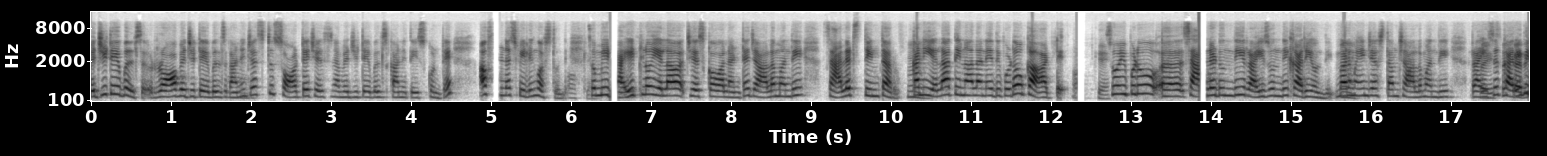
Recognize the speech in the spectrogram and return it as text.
వెజిటేబుల్స్ రా వెజిటేబుల్స్ కానీ. జస్ట్ సాటే చేసిన వెజిటేబుల్స్ కానీ తీసుకుంటే ఆ ఫుల్నెస్ ఫీలింగ్ వస్తుంది. సో మీ డైట్లో ఎలా చేసుకోవాలంటే చాలా మంది సాలెడ్స్ తింటారు. కానీ ఎలా తినాలనేది కూడా ఒక ఆర్టే. సో ఇప్పుడు సాలెడ్ ఉంది రైస్ ఉంది కర్రీ ఉంది మనం Mm. ఏం చేస్తాం చాలా మంది rice curry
